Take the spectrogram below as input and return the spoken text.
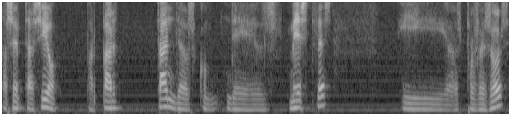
l'acceptació la, per part tant dels, com- dels mestres i els professors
